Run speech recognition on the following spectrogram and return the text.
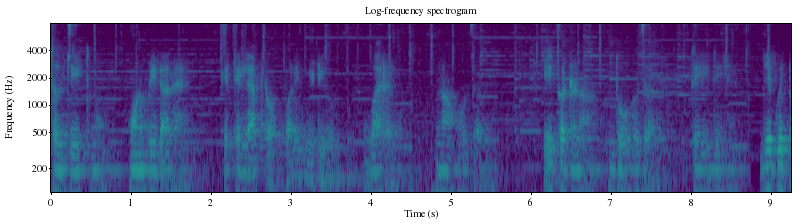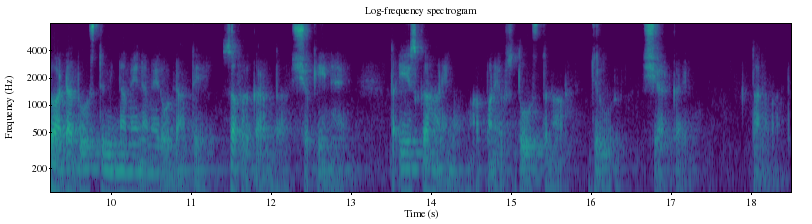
ਦਲਜੀਤ ਨੂੰ ਹੁਣ ਵੀ ਡਰ ਹੈ ਕਿਤੇ ਲੈਪਟਾਪ ਵਾਲੀ ਵੀਡੀਓ ਵਾਇਰਲ ਨਾ ਹੋ ਜਾਵੇ। ਇਹ ਘਟਨਾ 2023 ਦੀ ਹੈ। ਜੇ ਕੋਈ ਤੁਹਾਡਾ ਦੋਸਤ ਵੀ ਨਵੇਂ-ਨਵੇਂ ਰੋਡਾਂ ਤੇ ਸਫ਼ਰ ਕਰਨ ਦਾ ਸ਼ੌਕੀਨ ਹੈ, ਤਾਂ ਇਸ ਕਹਾਣੀ ਨੂੰ ਆਪਣੇ ਉਸ ਦੋਸਤ ਨਾਲ ਜ਼ਰੂਰ ਸ਼ੇਅਰ ਕਰਿਓ। ਧੰਨਵਾਦ।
